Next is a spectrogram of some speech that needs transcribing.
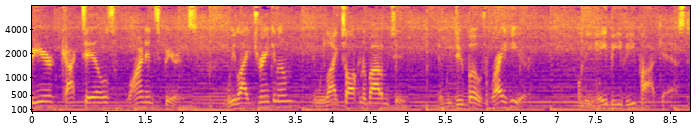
Beer, cocktails, wine, and spirits. We like drinking them and we like talking about them too. And we do both right here on the ABV Podcast.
